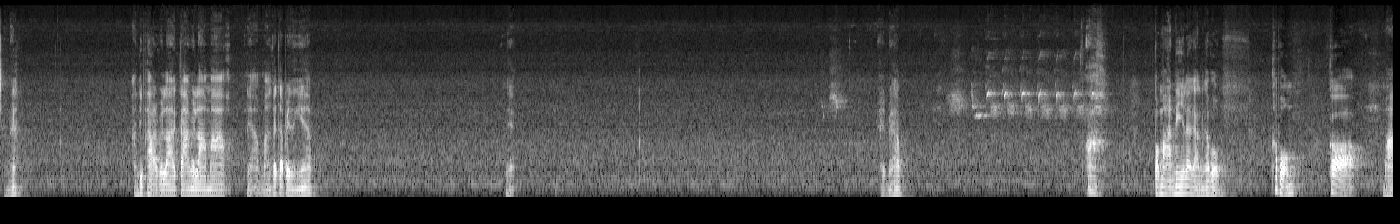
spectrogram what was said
เห็นไหม อันที่ผ่านเวลาการเวลามาเนี่ยมันก็จะเป็นอย่างนี้ครับเนี่ยเห็นไหมครับประมาณนี้แล้วกันครับผมครับผมก็มา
